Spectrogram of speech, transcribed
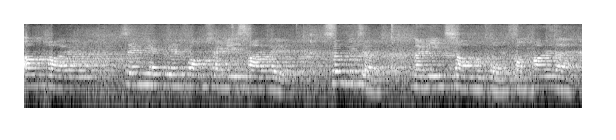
Umpire Zheng Yan from Chinese Taipei. So Serving judge Mani Chang from Thailand.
